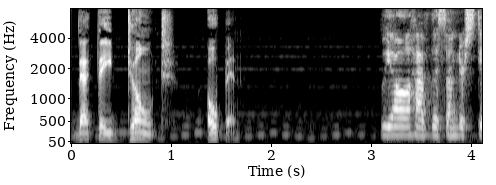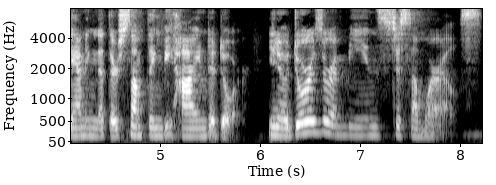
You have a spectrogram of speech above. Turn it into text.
that they don't open. We all have this understanding that there's something behind a door. You know, doors are a means to somewhere else.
